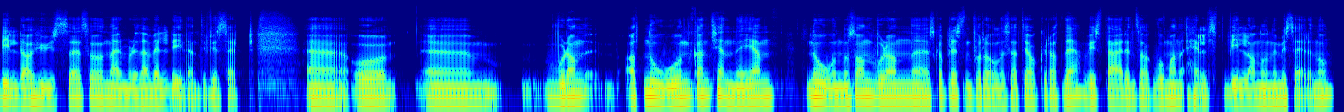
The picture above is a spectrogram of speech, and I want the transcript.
bildet av huset så nærmer du deg veldig identifisert. Eh, og eh, hvordan At noen kan kjenne igjen noen og sånn. Hvordan eh, skal pressen forholde seg til akkurat det, hvis det er en sak hvor man helst vil anonymisere noen?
